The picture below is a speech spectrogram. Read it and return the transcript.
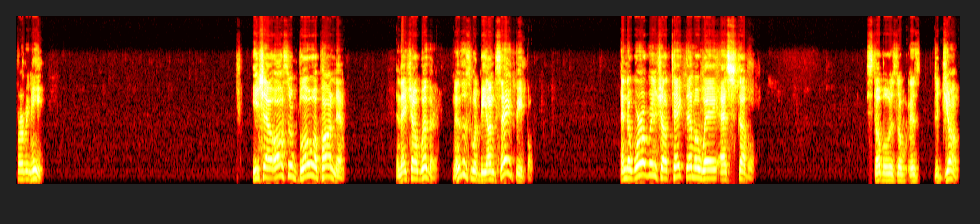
fervent heat. He shall also blow upon them, and they shall wither. Now, this would be unsaved people and the whirlwind shall take them away as stubble. Stubble is the is the junk.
